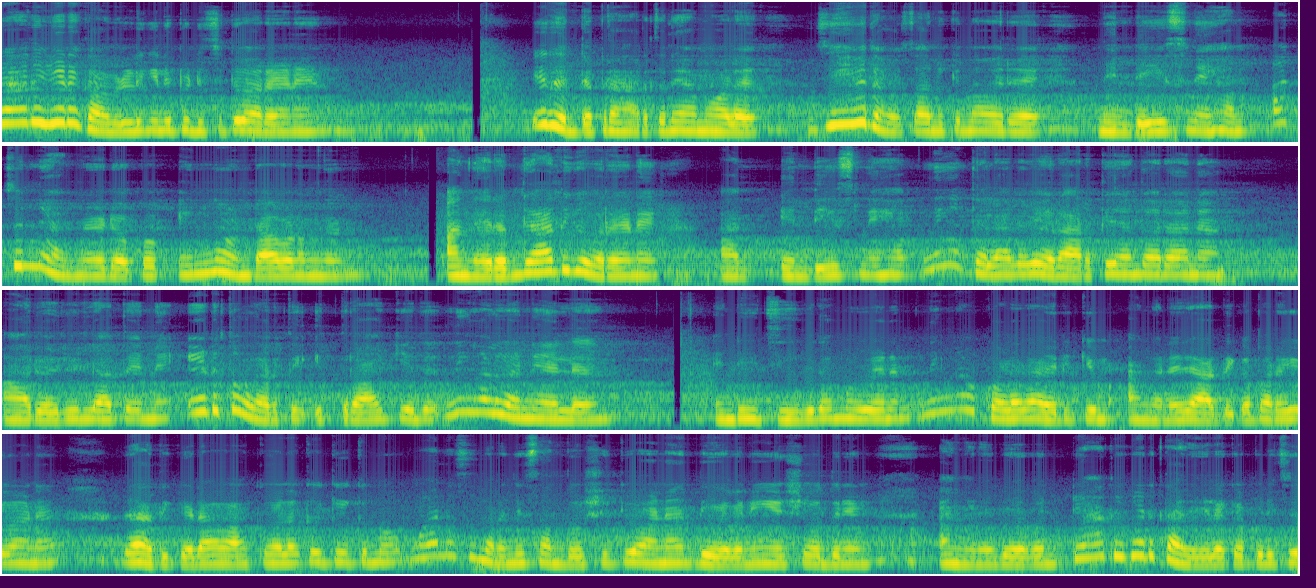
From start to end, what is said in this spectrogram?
രാധികയുടെ കവിളിങ്ങനെ പിടിച്ചിട്ട് പറയണേ ഇതെന്റെ പ്രാർത്ഥനയാ മോളെ. ജീവിതം അവസാനിക്കുന്നവരെ നിന്റെ ഈ സ്നേഹം അച്ഛന്റെ അമ്മയുടെ ഒപ്പം എന്നും ഉണ്ടാവണമെന്ന്. അന്നേരം രാധിക പറയണേ "അ- എന്റെ ഈ സ്നേഹം നിങ്ങൾക്കല്ലാതെ വേറെ ആർക്ക് ഞാൻ തരാനാ? ആരോരും ഇല്ലാത്ത എന്നെ എടുത്തു വളർത്തി ഇത്ര ആക്കിയത് നിങ്ങൾ തന്നെയല്ലേ? എന്റെ ഈ ജീവിതം മുഴുവനും നിങ്ങൾക്കുള്ളതായിരിക്കും അങ്ങനെ രാധിക പറയുവാണ്. രാധികയുടെ വാക്കുകളൊക്കെ കേൾക്കുമ്പോൾ മനസ്സ് നിറഞ്ഞ് സന്തോഷിക്കുവാണ് ദേവനും യശോദനും. അങ്ങനെ ദേവൻ രാധികയുടെ തലയിലൊക്കെ പിടിച്ച്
